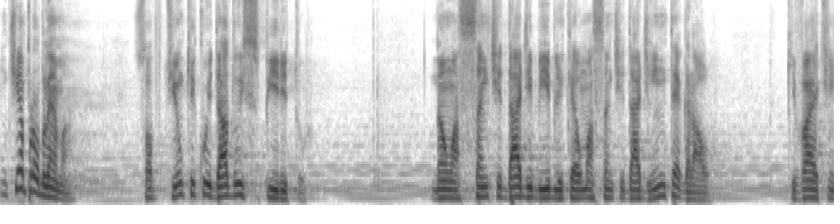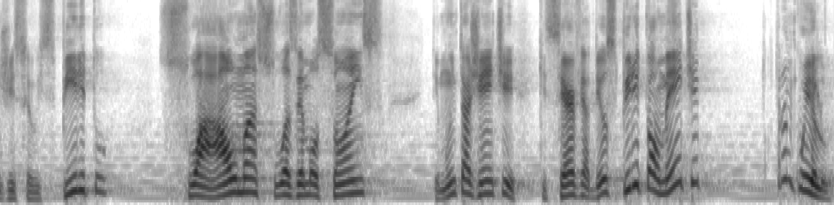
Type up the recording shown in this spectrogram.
não tinha problema, só tinham que cuidar do espírito. Não, a santidade bíblica é uma santidade integral, que vai atingir seu espírito, sua alma, suas emoções tem muita gente que serve a Deus espiritualmente, tranquilo.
